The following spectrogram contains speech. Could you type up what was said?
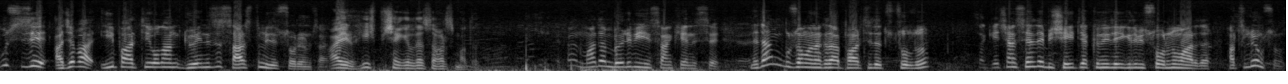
Bu sizi acaba İyi Parti'ye olan güveninizi sarstı mı diye soruyorum sadece. Hayır hiçbir şekilde sarsmadı. Efendim madem böyle bir insan kendisi, neden bu zamana kadar partide tutuldu? Mesela geçen sene de bir şehit yakınıyla ilgili bir sorunu vardı. Hatırlıyor musunuz?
